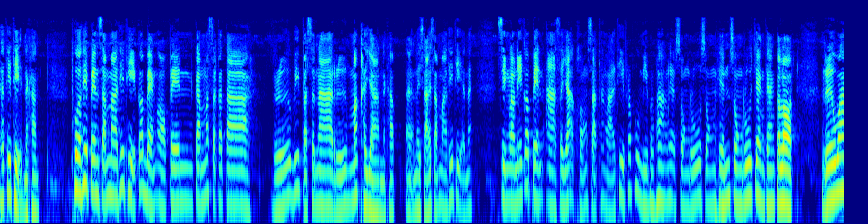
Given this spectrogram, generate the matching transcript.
ททิฏฐินะครับ พวกที่เป็นสัมมาทิฏฐิก็แบ่งออกเป็นกรรมสกตา หรือวิปัสนาหรือมัคคยานนะครับในสายสัมมาทิฏฐินะสิ่งเหล่านี้ก็เป็นอาสยะของสัตว์ทั้งหลายที่พระผู้มีพระภาคเนี่ยทรงรู้ทรงเห็นทรงรู้แจ้งแทงตลอด หรือว่า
